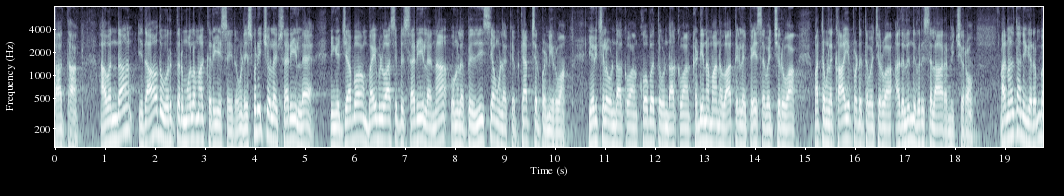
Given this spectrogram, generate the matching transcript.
சாத்தான். அவன்தான் ஏதாவது ஒருத்தர் மூலமாக கிரியை செய்து உங்களுடைய ஸ்பிரிச்சுவல் லைஃப் சரியில்லை நீங்கள் ஜபம் பைபிள் வாசிப்பு சரியில்லைன்னா உங்களை ஈஸியாக உங்களை கேப்சர் பண்ணிடுவான் எரிச்சலை உண்டாக்குவான் கோபத்தை உண்டாக்குவான் கடினமான வார்த்தைகளை பேச வச்சிருவான் மற்றவங்களை காயப்படுத்த வச்சிருவான் அதுலேருந்து விரிசல் ஆரம்பிச்சிடும் அதனால தான் நீங்கள் ரொம்ப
